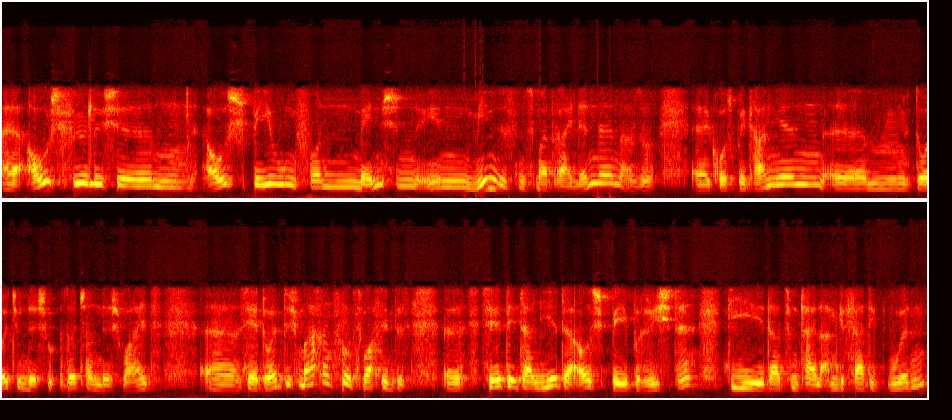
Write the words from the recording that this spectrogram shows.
äh, ausführliche ähm, Ausspähung von Menschen in mindestens mal drei Ländern, also äh, Großbritannien, ähm, Deutschland, und der Schweiz, äh, sehr deutlich machen. Und zwar sind es sehr detaillierte Ausspähberichte, die da zum Teil angefertigt wurden.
